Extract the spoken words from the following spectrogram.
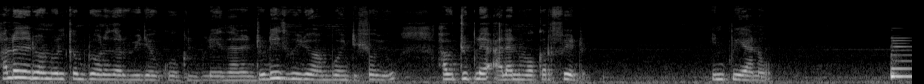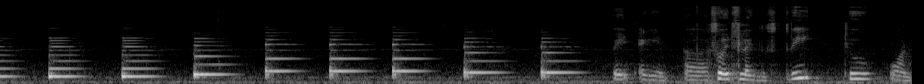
Hello everyone, welcome to another video of Gokul Plays and in today's video I'm going to show you how to play Alan Walker Fade in piano. Wait again. Uh, so it's like this: three, two, one.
